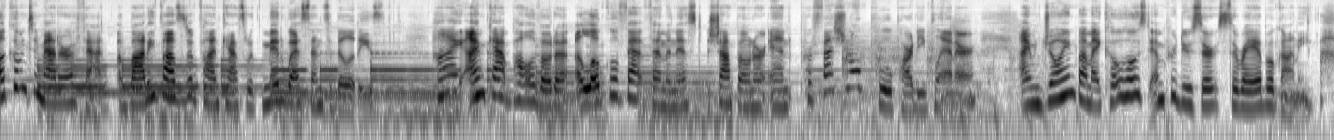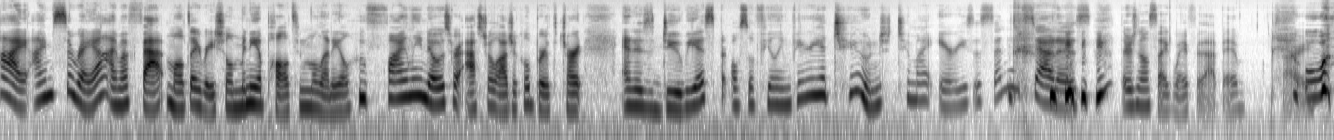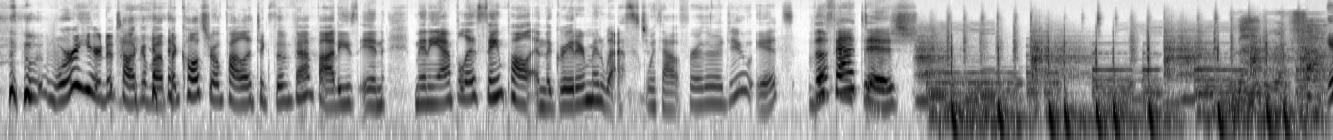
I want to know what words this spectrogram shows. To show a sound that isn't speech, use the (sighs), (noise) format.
Welcome to Matter of Fat, a body positive podcast with Midwest sensibilities. Hi, I'm Kat Palavoda, a local fat feminist, shop owner, and professional pool party planner. I'm joined by my co host and producer, Soraya Bogani. Hi, I'm Soraya. I'm a fat, multiracial Minneapolitan millennial who finally knows her astrological birth chart and is dubious, but also feeling very attuned to my Aries ascendant status. (laughs) There's no segue for that, babe. Sorry. (laughs) We're here to talk about the cultural politics of fat bodies in Minneapolis, St. Paul, and the greater Midwest. Without further ado, it's The, Fat Dish.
